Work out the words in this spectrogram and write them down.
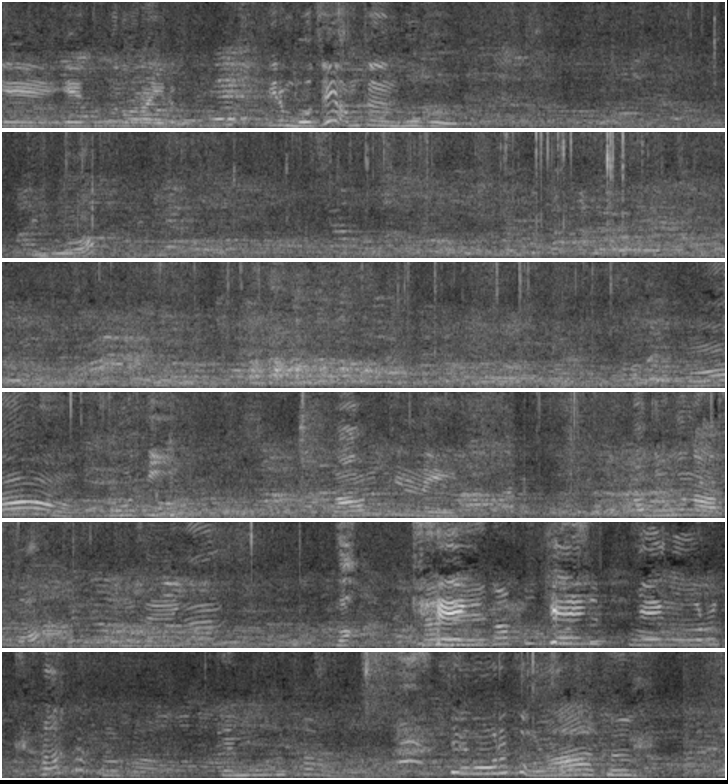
얘, 얘 누구 너라 이름? 이름 뭐지? 아무튼 모브. 이게 뭐야? 갱, 갱 오르카. 봐봐. 개모르카 아니야? 오르카 몰라? 아, 그. 어,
